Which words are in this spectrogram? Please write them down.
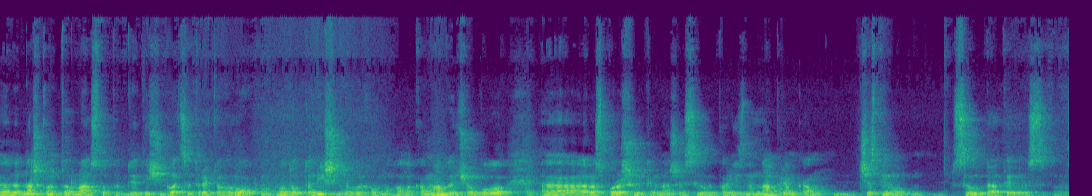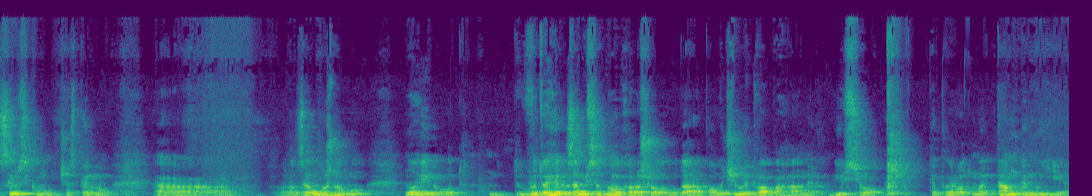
наш контрнаступ 2023 року. Ну тобто рішення Верховного головнокомандуючого було е, розпорошити наші сили по різним напрямкам, частину сил дати Сирському, частину е, Залужному. Ну і от в ітогі замість одного хорошого удара отримали два поганих. І все. Тепер от ми там, де ми є.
